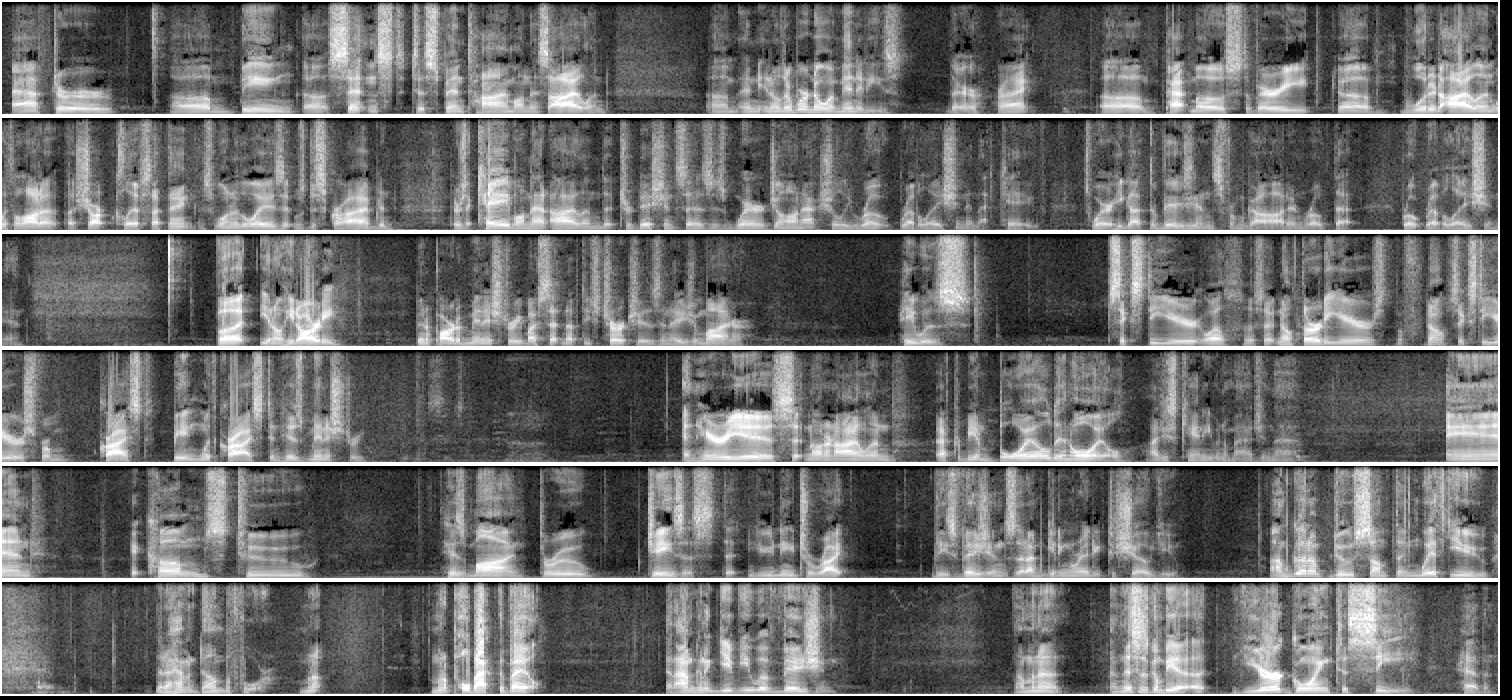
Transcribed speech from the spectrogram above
after um, being uh, sentenced to spend time on this island. Um, and you know, there were no amenities there, right? Um, Patmos, a very uh, wooded island with a lot of uh, sharp cliffs, I think, is one of the ways it was described. And there's a cave on that island that tradition says is where John actually wrote Revelation in that cave. It's where he got the visions from God and wrote that wrote Revelation in. But, you know, he'd already been a part of ministry by setting up these churches in Asia Minor. He was 60 years, well, no, 30 years, no, 60 years from Christ, being with Christ in his ministry. And here he is sitting on an island after being boiled in oil. I just can't even imagine that. And it comes to his mind through Jesus that you need to write these visions that I'm getting ready to show you. I'm going to do something with you that I haven't done before. I'm going to I'm going to pull back the veil. And I'm going to give you a vision. I'm going to and this is going to be a, a you're going to see heaven.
